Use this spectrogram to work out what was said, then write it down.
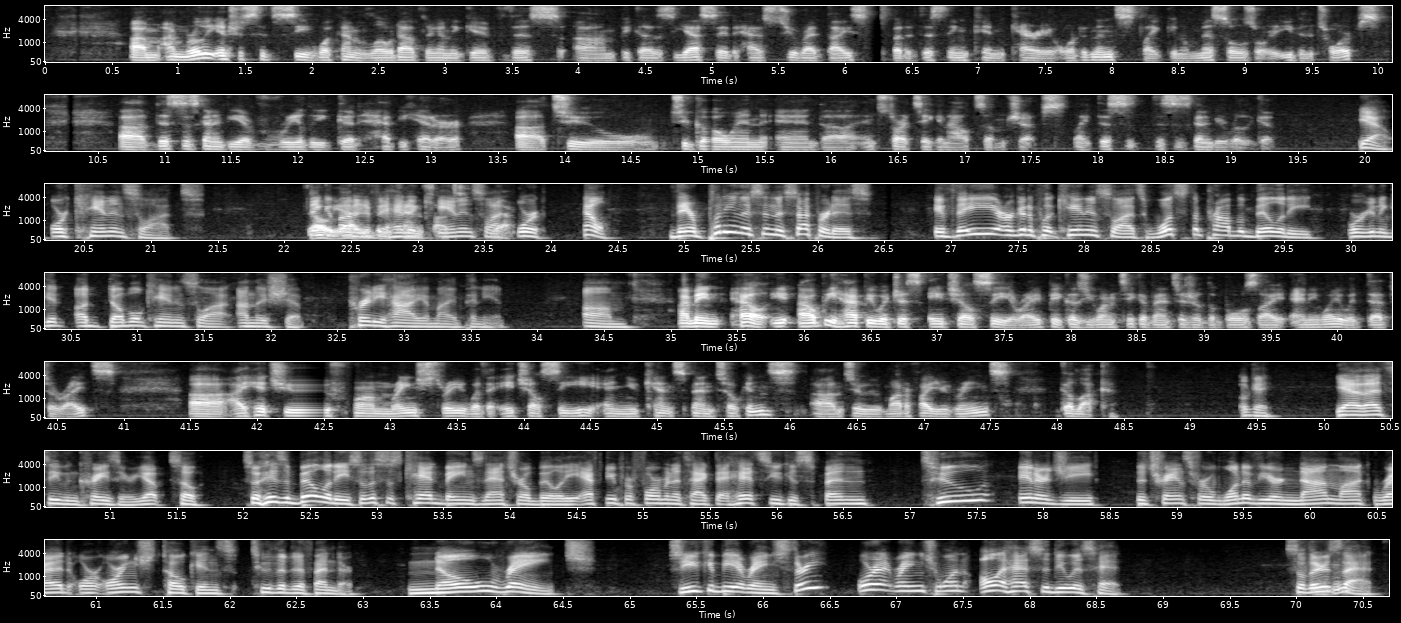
Um, I'm really interested to see what kind of loadout they're going to give this um, because yes, it has two red dice, but if this thing can carry ordnance like you know missiles or even torps, uh, this is going to be a really good heavy hitter uh, to to go in and uh, and start taking out some ships. Like this this is going to be really good. Yeah, or cannon slots. Think oh, about yeah, it if it had cannon a cannon slot, yeah. or hell, they're putting this in the separatists. If they are going to put cannon slots, what's the probability we're going to get a double cannon slot on this ship? Pretty high, in my opinion. Um, I mean, hell, I'll be happy with just HLC, right? Because you want to take advantage of the bullseye anyway with dead to rights. Uh, I hit you from range three with the HLC, and you can't spend tokens um, to modify your greens. Good luck. Okay, yeah, that's even crazier. Yep. So, so his ability. So this is Cad Bane's natural ability. After you perform an attack that hits, you can spend two energy to transfer one of your non-lock red or orange tokens to the defender. No range. So you could be at range three or at range one. All it has to do is hit. So there's mm-hmm. that.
